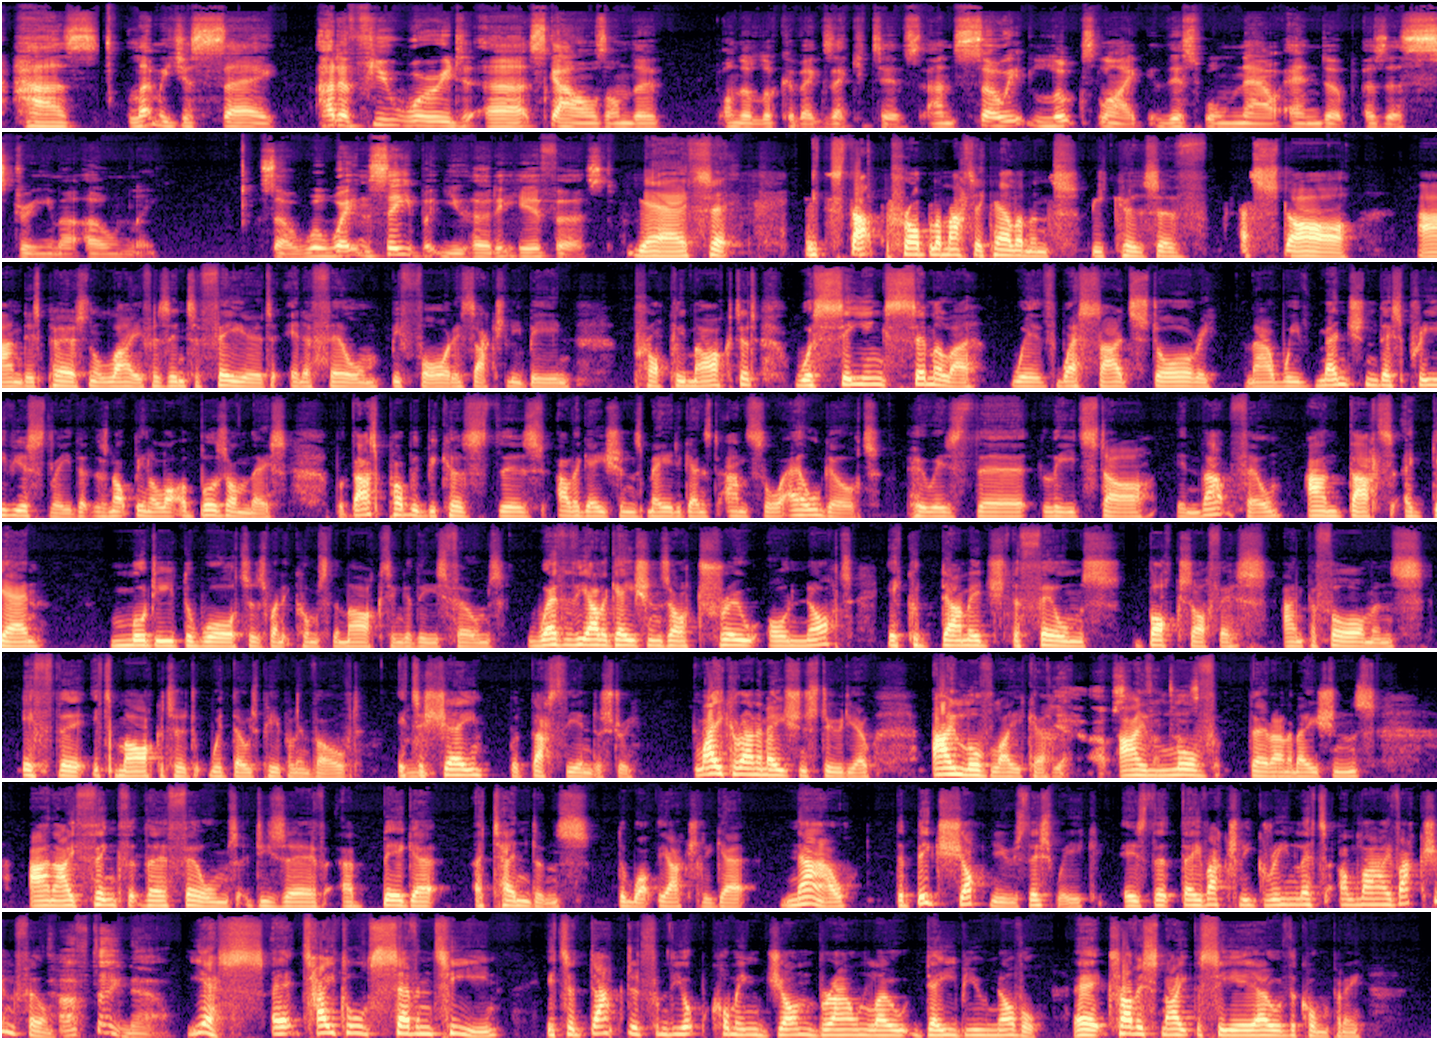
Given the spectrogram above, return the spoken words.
has, let me just say, had a few worried uh, scowls on the on the look of executives, and so it looks like this will now end up as a streamer only. So we'll wait and see, but you heard it here first. Yeah, it's a, it's that problematic element because of a star and his personal life has interfered in a film before it's actually been properly marketed. We're seeing similar with West Side Story. Now, we've mentioned this previously that there's not been a lot of buzz on this, but that's probably because there's allegations made against Ansel Elgort, who is the lead star in that film. And that's again muddied the waters when it comes to the marketing of these films. Whether the allegations are true or not, it could damage the film's box office and performance if the, it's marketed with those people involved. It's mm. a shame, but that's the industry. Laika Animation Studio, I love Laika. Yeah, I fantastic. love their animations, and I think that their films deserve a bigger attendance than what they actually get. Now, the big shock news this week is that they've actually greenlit a live action film. Have they now? Yes, uh, titled 17. It's adapted from the upcoming John Brownlow debut novel. Uh, Travis Knight, the CEO of the company,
